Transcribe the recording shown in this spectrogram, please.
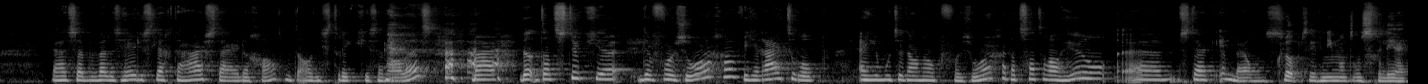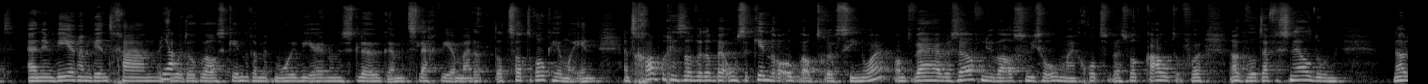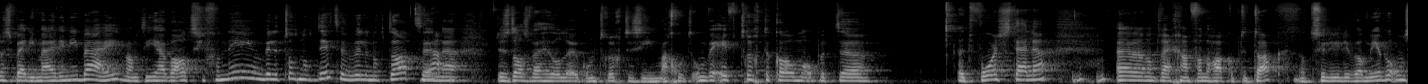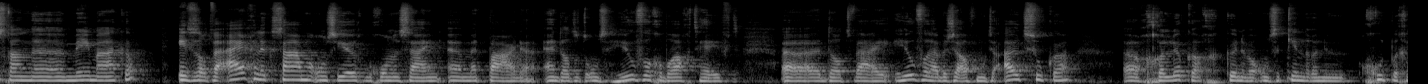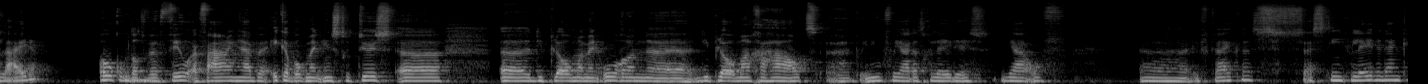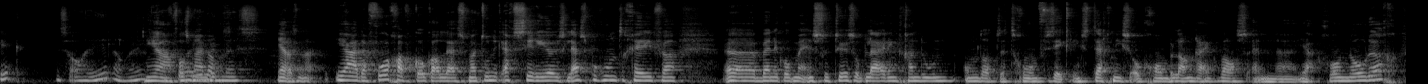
ja, ze hebben wel eens hele slechte haarstijlen gehad met al die strikjes en alles. maar dat, dat stukje ervoor zorgen, je rijdt erop en je moet er dan ook voor zorgen, dat zat er al heel ehm, sterk in bij ons. Klopt, heeft niemand ons geleerd. En in weer en wind gaan, want Ja. je hoort ook wel eens kinderen met mooi weer, dan is het leuk en met slecht weer, maar dat, dat zat er ook helemaal in. En het grappige is dat we dat bij onze kinderen ook wel terugzien hoor. Want wij hebben zelf nu wel zoiets van, oh mijn god, het is best wel koud of eh, nou ik wil het even snel doen. Nou, dat is bij die meiden niet bij, want die hebben altijd van, nee, we willen toch nog dit en we willen nog dat. Ja. En, eh, dus dat is wel heel leuk om terug te zien. Maar goed, om weer even terug te komen op het, eh, het voorstellen. Eh, want wij gaan van de hak op de tak. Dat zullen jullie wel meer bij ons gaan meemaken. Is dat we eigenlijk samen onze jeugd begonnen zijn met paarden. En dat het ons heel veel gebracht heeft. Dat wij heel veel hebben zelf moeten uitzoeken. Gelukkig kunnen we onze kinderen nu goed begeleiden. Ook omdat we veel ervaring hebben. Ik heb ook mijn instructeursdiploma, diploma, mijn orendiploma gehaald. Eh, ik weet niet hoeveel jaar dat geleden is. Ja, of eh, even kijken, 16 geleden denk ik. Dat is al heel lang, hè? Ja, volgens mij lang les. Ja, dat ja, daarvoor gaf ik ook al les. Maar toen ik echt serieus les begon te geven, eh, ben ik ook mijn instructeursopleiding gaan doen. Omdat het gewoon verzekeringstechnisch ook gewoon belangrijk was en eh, ja, gewoon nodig.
